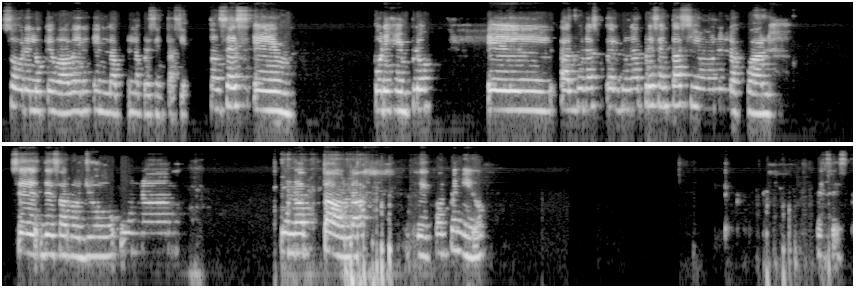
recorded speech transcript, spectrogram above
sobre lo que va a ver en la, en la presentación. Entonces, em, por ejemplo, algunas, alguna presentación en la cual se desarrolló una una tabla de contenido es esta.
